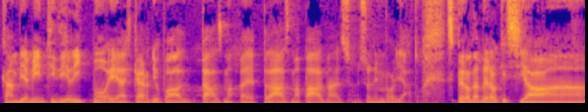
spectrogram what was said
cambiamenti di ritmo e al cardioplasma, eh, plasma, palma, adesso mi sono imbrogliato. Spero davvero che sia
